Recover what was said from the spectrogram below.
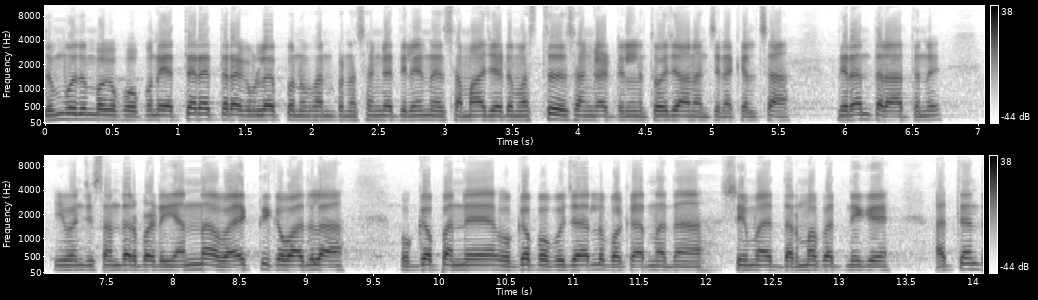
ದುಂಬು ದುಂಬಗ ಪೋಪುನ ಎತ್ತರ ಬೆಳಪುನ ಪನ್ಪನ ಸಂಗತಿಲೇನು ಸಮಾಜದ ಮಸ್ತ್ ಸಂಘಟನೆ ತೋಜಾವನಂಚಿನ ಕೆಲಸ ನಿರಂತರ ಆತನು ಈ ಒಂಜಿ ಸಂದರ್ಭಡ್ ಎನ್ನ ವೈಯಕ್ತಿಕವಾದಲ ಒಗ್ಗಪ್ಪನ್ನೇ, ಒಗ್ಗಪ್ಪ ಪೂಜಾರ್ಲು ಬಕಾರ್ನದ ಶ್ರೀಮದ್ ಧರ್ಮಪತ್ನಿಗೆ ಅತ್ಯಂತ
